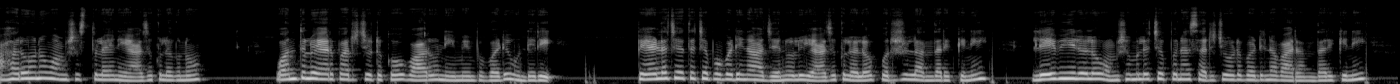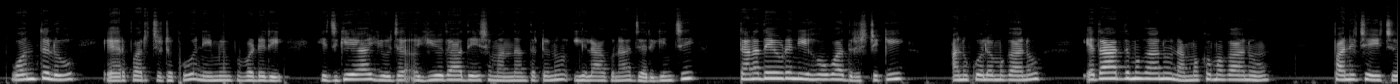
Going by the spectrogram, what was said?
అహరోను వంశస్థులైన యాజకులను వంతులు ఏర్పరచుటకు వారు నియమింపబడి ఉండిరి. పేళ్ళ చేత చెప్పబడిన ఆ జనులు యాజకులలో పురుషులందరికీ లేవీయులలో వంశముల చెప్పున సరిచూడబడిన వారందరికీ వంతులు ఏర్పరచుటకు నియమింపబడిరి. హిజ్గియా యూజ యూదా దేశమందంతటను ఇలాగున జరిగించి తన దేవుడిని యహోవా దృష్టికి అనుకూలముగాను యథార్థముగాను నమ్మకముగాను పనిచేయుచు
